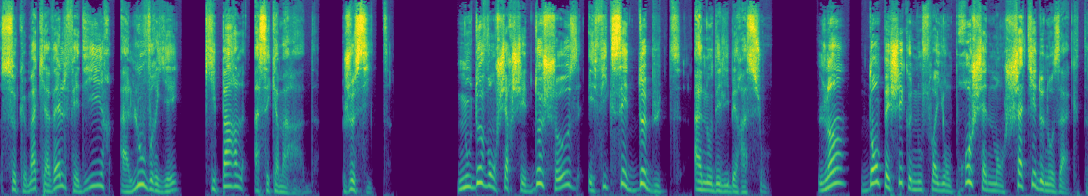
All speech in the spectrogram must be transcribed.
ce que Machiavel fait dire à l'ouvrier qui parle à ses camarades. Je cite. Nous devons chercher deux choses et fixer deux buts à nos délibérations. L'un d'empêcher que nous soyons prochainement châtiés de nos actes.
